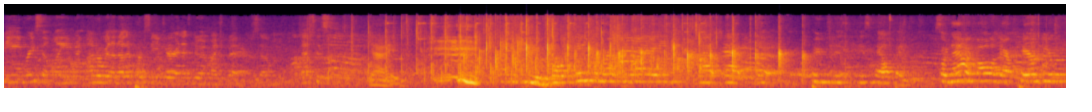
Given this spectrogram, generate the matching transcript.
he recently went, underwent another procedure and is doing much better. So that's his. Yay. Thank you. So in indirect way, that, that, that Pooch is, is helping. So now if all of our caregivers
